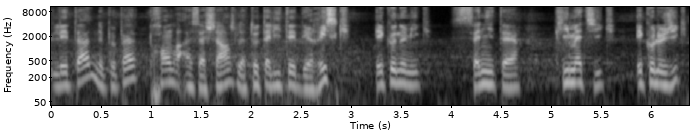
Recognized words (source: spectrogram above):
L'État ne peut pas prendre à sa charge la totalité des risques économiques, sanitaires, climatiques, écologiques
